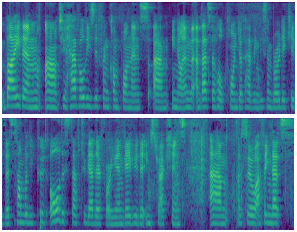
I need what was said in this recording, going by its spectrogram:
buy them uh, to have all these different components, um, you know, and, and, that's the whole point of having these embroidery kits, that somebody put all this stuff together for you and gave you the instructions. Um, so I think that's,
